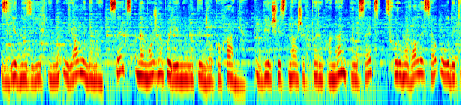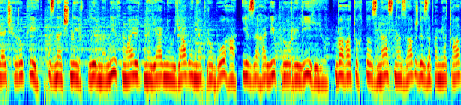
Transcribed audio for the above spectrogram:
Згідно з їхніми уявленнями, секс не можна порівнювати до кохання. Більшість наших переконань про секс сформувалися у дитячі роки. Значний вплив на них мають наявні уявлення про Бога і, взагалі, про релігію. Багато хто з нас назавжди запам'ятав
